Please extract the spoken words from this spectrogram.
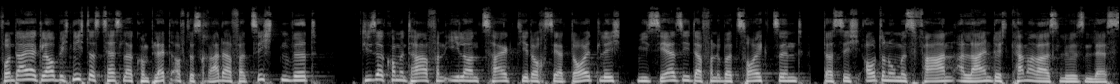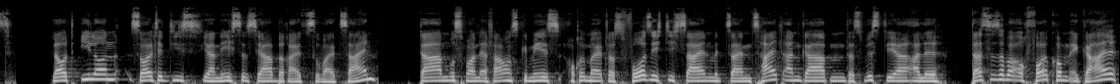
Von daher glaube ich nicht, dass Tesla komplett auf das Radar verzichten wird. Dieser Kommentar von Elon zeigt jedoch sehr deutlich, wie sehr sie davon überzeugt sind, dass sich autonomes Fahren allein durch Kameras lösen lässt. Laut Elon sollte dies ja nächstes Jahr bereits soweit sein. Da muss man erfahrungsgemäß auch immer etwas vorsichtig sein mit seinen Zeitangaben, das wisst ihr ja alle. Das ist aber auch vollkommen egal,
